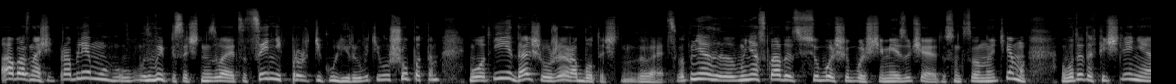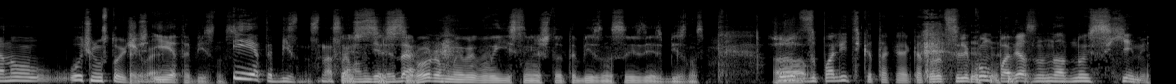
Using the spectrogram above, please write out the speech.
обозначить проблему, выписать, что называется, ценник, проартикулировать его шепотом, вот, и дальше уже работать, что называется. Вот у меня, у меня складывается все больше и больше, чем я изучаю эту санкционную тему. Вот это впечатление, оно очень устойчивое. То есть и это бизнес. И это бизнес, на самом есть деле. С да. террором мы выяснили, что это бизнес, и здесь бизнес. Что же это а, за политика такая, которая целиком повязана на одной схеме?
